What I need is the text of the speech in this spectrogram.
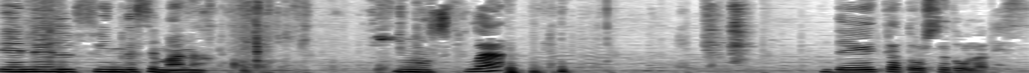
en el fin de semana. Unos flat de 14 dólares.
